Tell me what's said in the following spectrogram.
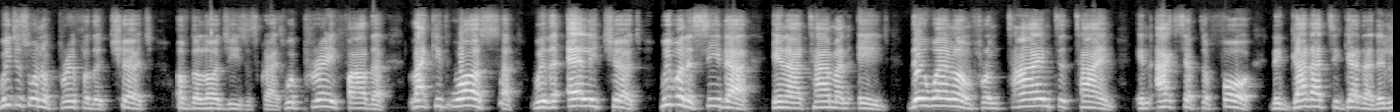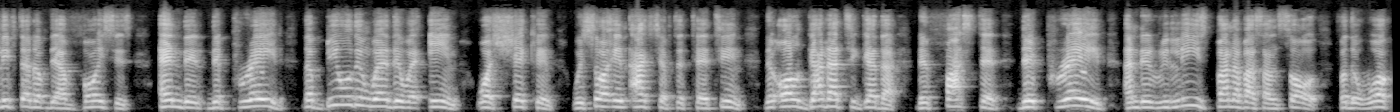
we just want to pray for the church of the Lord Jesus Christ. We pray, Father, like it was uh, with the early church. We want to see that in our time and age. They went on from time to time in Acts chapter 4, they gathered together, they lifted up their voices and they, they prayed. The building where they were in was shaken. We saw in Acts chapter 13, they all gathered together, they fasted, they prayed, and they released Barnabas and Saul for the work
